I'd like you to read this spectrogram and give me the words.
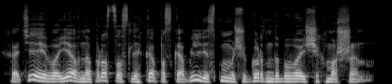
хотя его явно просто слегка поскоблили с помощью горнодобывающих машин.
